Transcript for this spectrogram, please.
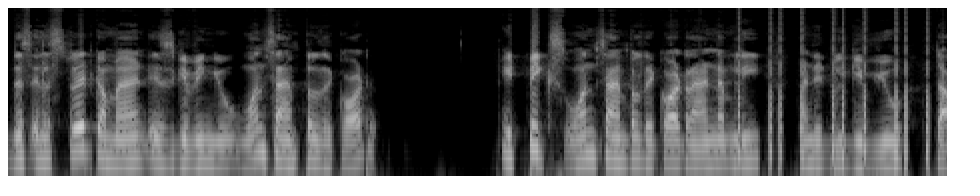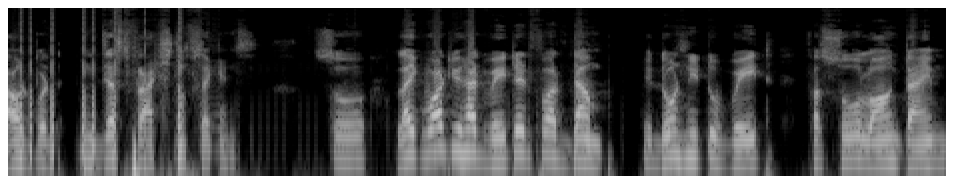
this illustrate command is giving you one sample record. It picks one sample record randomly and it will give you the output in just fraction of seconds. So like what you had waited for dump you don't need to wait for so long time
